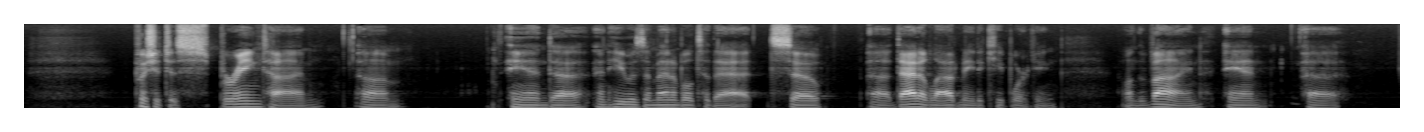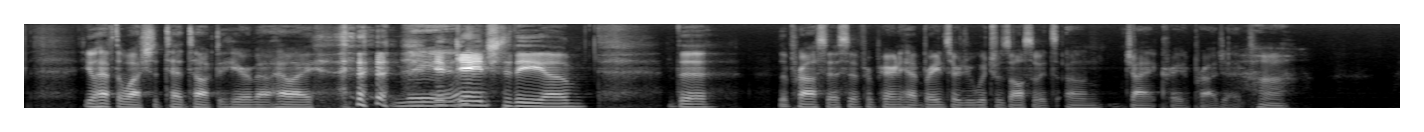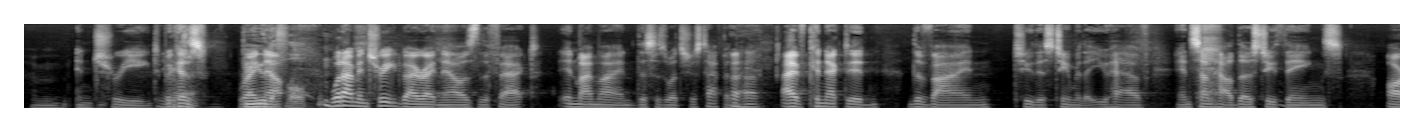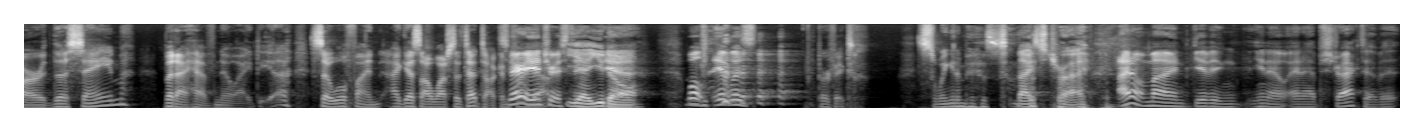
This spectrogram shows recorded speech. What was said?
push it to springtime. Um, and uh, and he was amenable to that. So uh, that allowed me to keep working on the vine. And uh, you'll have to watch the TED talk to hear about how I engaged the um, the the process of preparing to have brain surgery, which was also its own giant creative project. Huh. I'm intrigued Yeah. because right Beautiful. now, what I'm intrigued by right now is the fact in my mind, this is what's just happened. Uh-huh. I've connected the vine to this tumor that you have, and somehow those two things are the same, but I have no idea. So we'll find. I guess I'll watch the TED talk. It's and very find out. interesting. Yeah, you don't. Well, it was. Perfect. Swing and a miss. Nice try. I don't mind giving, you know, an abstract of it,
